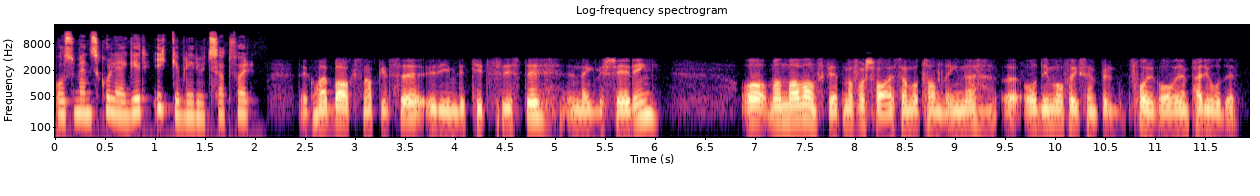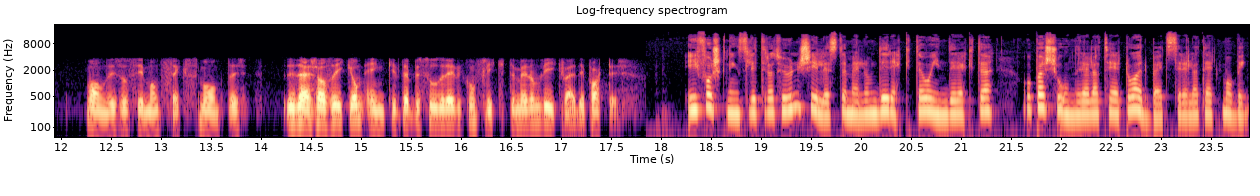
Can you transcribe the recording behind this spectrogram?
og som ens kolleger ikke blir utsatt for. Det kan være baksnakkelse, urimelige tidsfrister, neglisjering. Og man må ha vanskeligheter med å forsvare seg mot handlingene. Og de må f.eks. foregå over en periode. Vanligvis så sier man seks måneder. Det dreier seg altså ikke om enkeltepisoder eller konflikter mellom likeverdige parter. I forskningslitteraturen skilles det mellom direkte og indirekte, og personrelatert og arbeidsrelatert mobbing.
